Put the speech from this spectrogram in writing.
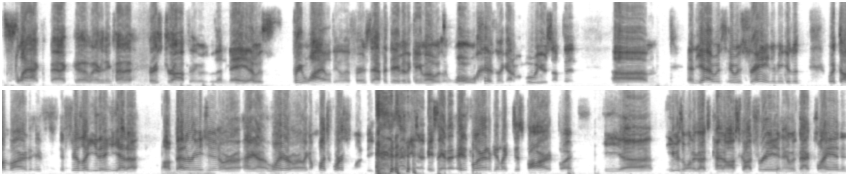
Slack back uh, when everything kind of first dropped. I think it was within May. That was pretty wild. You know, that first affidavit that came out was like, whoa, it was like out of a movie or something. Um, and yeah, it was it was strange. I mean, because with with Dunbar, it, it feels like either he had a a better agent or a, a lawyer or like a much worse one because basically his lawyer ended up getting like disbarred, but he uh, he was the one who got kind of off scot free and, and, was back playing. And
